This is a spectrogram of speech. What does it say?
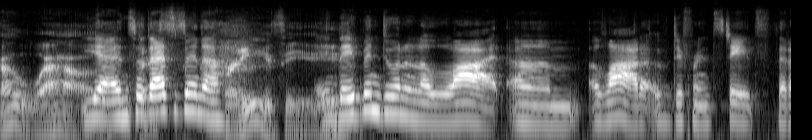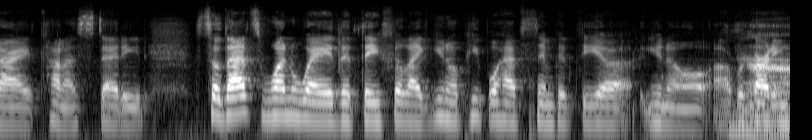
Oh wow. Yeah, and so that's been a- crazy. They've been doing it a lot, um, a lot of different states that I kind of studied. So that's one way that they feel like you know people have sympathy, uh, you know, uh, regarding Yeah.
